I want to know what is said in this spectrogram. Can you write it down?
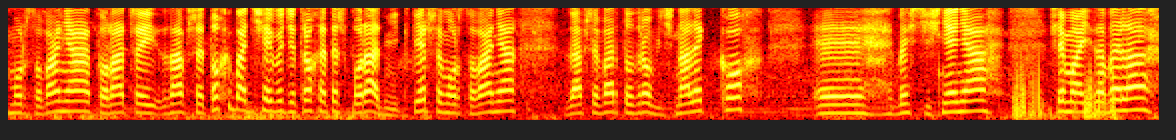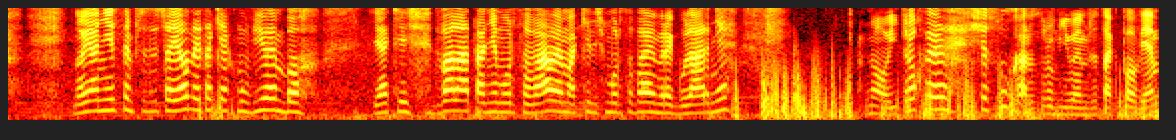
morsowania to raczej zawsze, to chyba dzisiaj będzie trochę też poradnik. Pierwsze morsowania zawsze warto zrobić na lekko, e, bez ciśnienia. Siema Izabela. No ja nie jestem przyzwyczajony, tak jak mówiłem, bo jakieś dwa lata nie morsowałem, a kiedyś morsowałem regularnie. No i trochę się suchar zrobiłem, że tak powiem,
